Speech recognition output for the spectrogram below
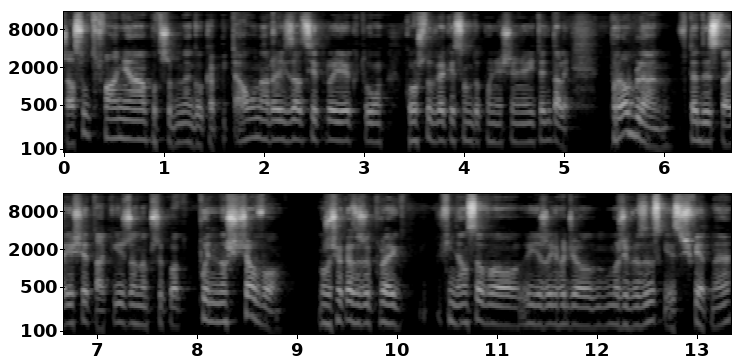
czasu trwania, potrzebnego kapitału na realizację projektu, kosztów, jakie są do poniesienia i tak. Problem wtedy staje się taki, że na przykład płynnościowo może się okazać, że projekt finansowo, jeżeli chodzi o możliwe zyski, jest świetny,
